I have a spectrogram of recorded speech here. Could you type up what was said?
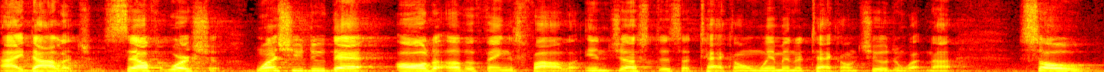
Idolatry, self worship. Once you do that, all the other things follow injustice, attack on women, attack on children, whatnot. So,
